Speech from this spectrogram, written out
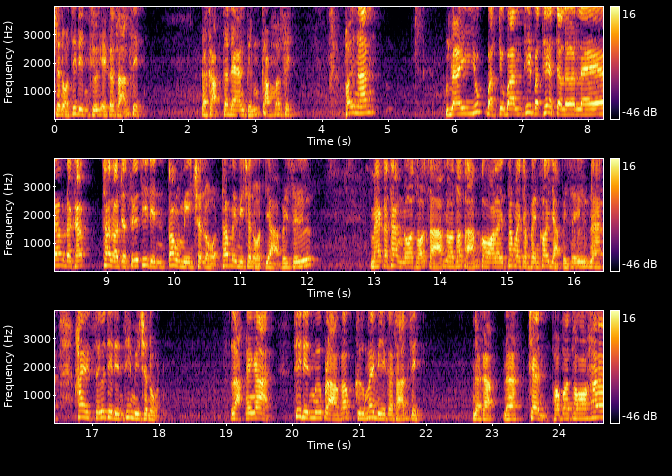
โฉนดที่ดินคือเอกสารสิทธิ์นะครับ แสดงถึงกรรมสิทธิ์ เพราะฉะนั้นในยุคปัจจุบันที่ประเทศเจริญแล้วนะครับ ถ้าเราจะซื้อที่ดินต้องมีโฉนด ถ้าไม่มีโฉนดอย่าไปซื้อ แม้กระทั่งนสสามนสสามกอะไรถ้าไม่จำเป็นก็อย่าไปซื้อนะ ให้ซื้อที่ดินที่มีโฉนด หลักง่ายๆ ที่ดินมือเปล่าครับคือไม่มีเอกสารสิทธิ์นะครับนะเช่นพปทห้า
